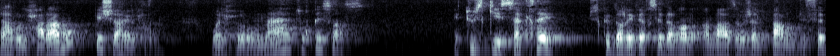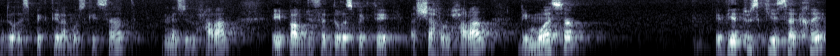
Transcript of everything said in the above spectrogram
haram, haram. Et tout ce qui est sacré, puisque dans les versets d'avant, Allah parle du fait de respecter la mosquée sainte, le Masjid al-Haram, et il parle du fait de respecter al-Shahr al-Haram, les mois saints, eh bien tout ce qui est sacré,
